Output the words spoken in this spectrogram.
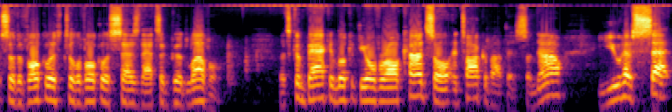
so the vocalist till the vocalist says that's a good level. Let's come back and look at the overall console and talk about this. So now you have set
